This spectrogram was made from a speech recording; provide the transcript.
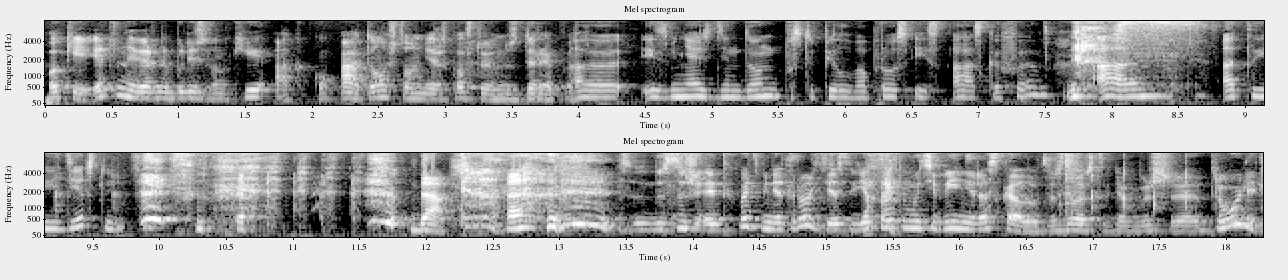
Окей, это, наверное, были звонки о каком... А, о том, что он мне рассказал, что я на СДР а, Извиняюсь, Диндон, поступил вопрос из FM. А, а ты девственница? Да. Ну, слушай, это хватит меня троллить, я поэтому тебе и не рассказываю, потому что знала, что тебя будешь э, троллить.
